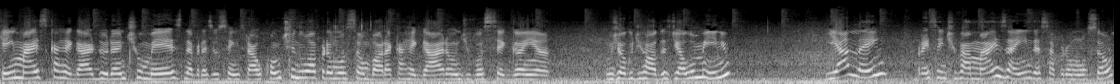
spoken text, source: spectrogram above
quem mais carregar durante o mês na Brasil Central continua a promoção Bora Carregar, onde você ganha um jogo de rodas de alumínio. E além, para incentivar mais ainda essa promoção,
